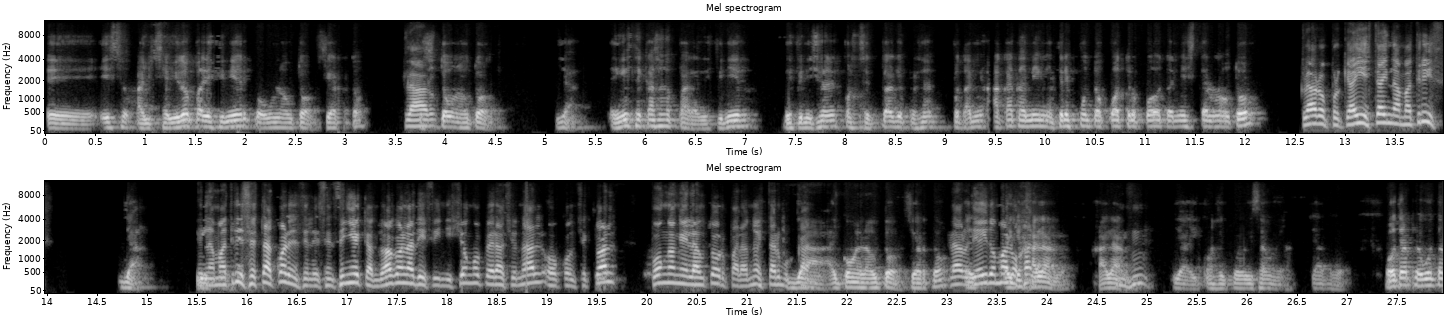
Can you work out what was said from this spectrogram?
eh, hizo, se ayudó para definir con un autor, ¿cierto? claro. Citó un autor. Ya. En este caso, para definir definiciones conceptuales, pues también, acá también en el 3.4 puedo también citar un autor. Claro, porque ahí está en la matriz. Ya. En la matriz está, acuérdense, les enseñé cuando hagan la definición operacional o conceptual, pongan el autor para no estar buscando. Ya, ahí con el autor, ¿cierto? Claro, Hay- ahí nomás hay lo que jala. jalarlo, jalarlo. Ujú. Ya, y conceptualizamos ya. ya pues. Otra pregunta,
